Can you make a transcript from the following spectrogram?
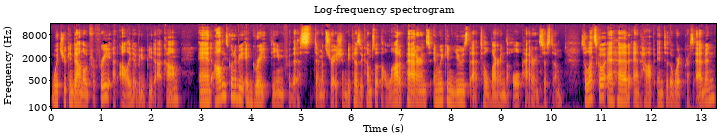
which you can download for free at olliewp.com. And Ollie's going to be a great theme for this demonstration because it comes with a lot of patterns and we can use that to learn the whole pattern system. So let's go ahead and hop into the WordPress admin.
